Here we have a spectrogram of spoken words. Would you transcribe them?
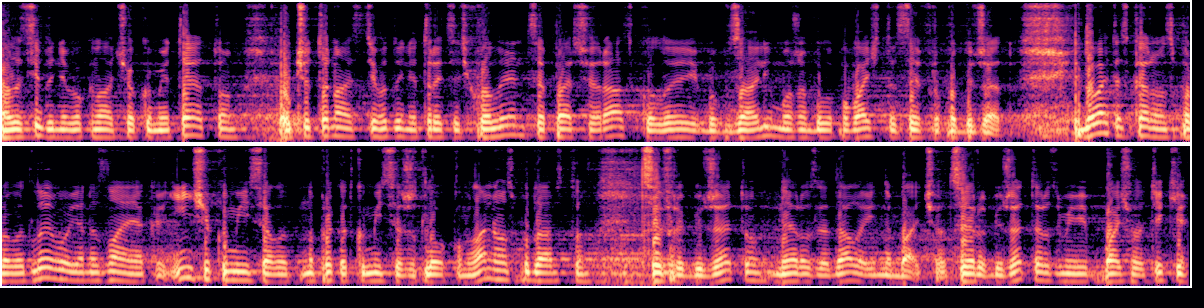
на засіданні виконавчого комітету о 14 годині 30 хвилин. Це перший раз, коли взагалі можна було побачити цифри по бюджету. І давайте скажемо справедливо. Я не знаю, як інші комісії, але, наприклад, комісія житлово-комунального господарства цифри бюджету не розглядала і не бачила. Цей бюджет, я розумію, бачила тільки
